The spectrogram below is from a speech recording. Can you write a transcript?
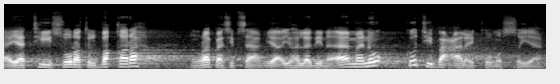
อายัดที่สุรทูลบักระ183ยาอัยฮัลลดีนอามานุกุติบะอะลัยกุมุสซิยาม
